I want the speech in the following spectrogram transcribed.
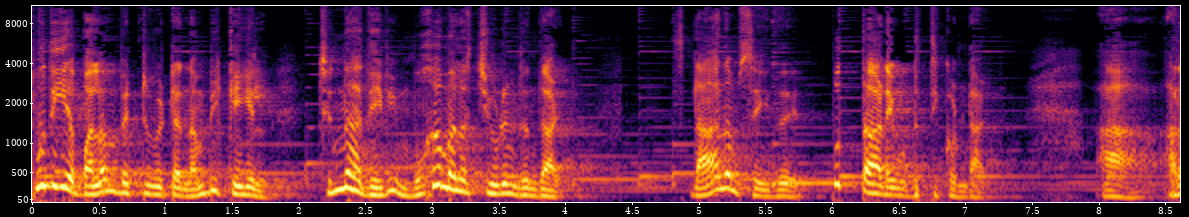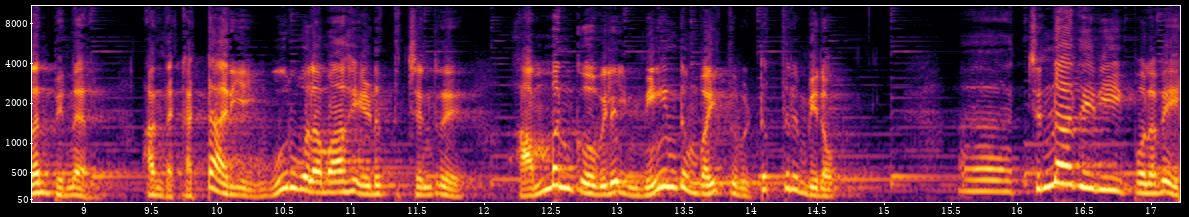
புதிய பலம் பெற்றுவிட்ட நம்பிக்கையில் சின்னாதேவி முகமலர்ச்சியுடன் இருந்தாள். ஸ்நானம் செய்து புத்தாடை உடுத்திக் கொண்டாள். அதன் பின்னர் அந்த கட்டாரியை ஊர்வலமாக எடுத்துச் சென்று அம்மன் கோவிலில் மீண்டும் வைத்துவிட்டு திரும்பினோம். சின்னாதேவியைப் போலவே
